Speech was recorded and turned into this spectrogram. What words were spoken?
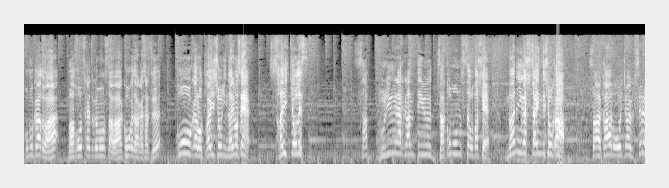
このカードは魔法使い族モンスターは効果で破壊されず効果の対象になりません。最強です。さあブリューナクなんていう雑魚モンスターを出して何がしたいんでしょうか。さあカードを1枚伏せる。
